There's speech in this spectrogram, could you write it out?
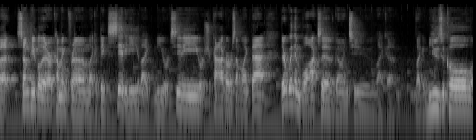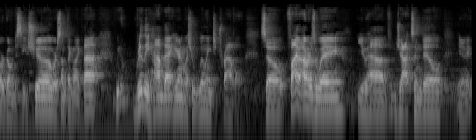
But some people that are coming from like a big city, like New York City or Chicago or something like that, they're within blocks of going to like a like a musical or going to see a show or something like that. We don't really have that here unless you're willing to travel. So five hours away, you have Jacksonville. You know,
